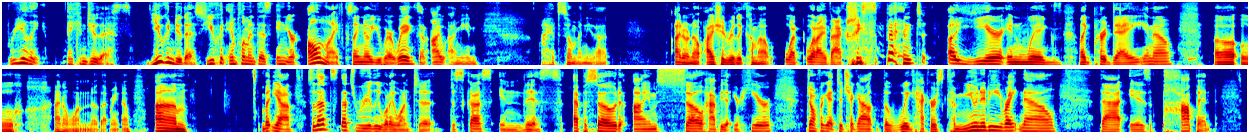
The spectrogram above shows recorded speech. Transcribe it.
really, they can do this. You can do this. You can implement this in your own life because I know you wear wigs, and I I mean, I have so many that I don't know. I should really come out what what I've actually spent a year in wigs like per day. You know. Uh oh, I don't want to know that right now. Um, but yeah, so that's that's really what I want to discuss in this episode. I am so happy that you're here. Don't forget to check out the Wig Hackers community right now. That is popping.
